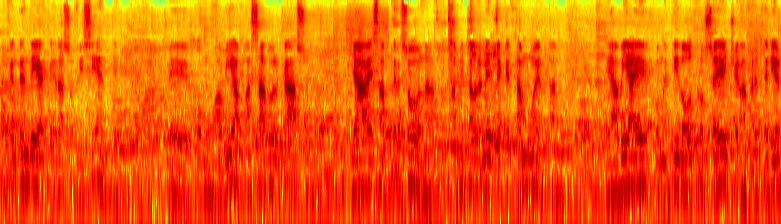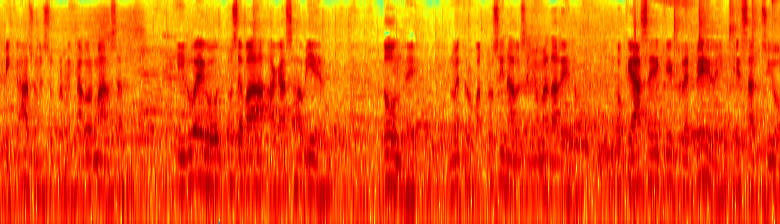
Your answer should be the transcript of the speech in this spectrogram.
porque entendía que era suficiente. Eh, como había pasado el caso, ya esa persona, lamentablemente que está muerta, eh, había eh, cometido otros hechos en la ferretería El Picasso, en el supermercado Almanza, y luego entonces va a Gas Javier, donde nuestro patrocinado, el señor Magdaleno, lo que hace es que repele esa acción.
